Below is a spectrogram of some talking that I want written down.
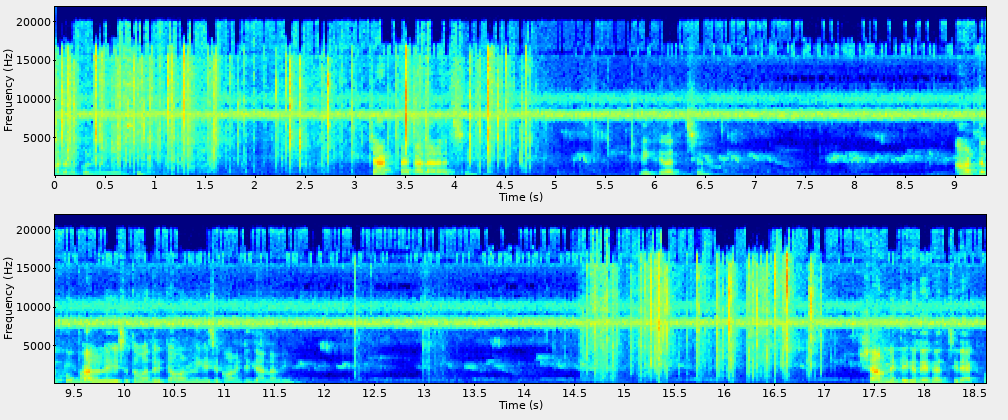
অর্ডার করে নিয়েছি। চারটা কালার আছে। দেখতে পাচ্ছ? আমার তো খুব ভালো লেগেছে, তোমাদের কেমন লেগেছে কমেন্টে জানাবে। সামনে থেকে দেখাচ্ছি, দেখো।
